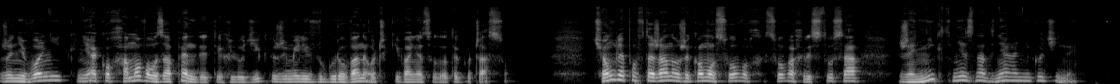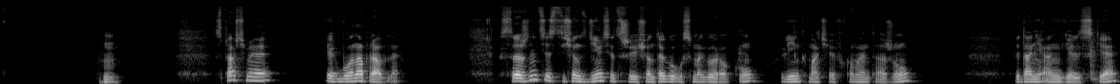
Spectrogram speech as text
że niewolnik niejako hamował zapędy tych ludzi, którzy mieli wygórowane oczekiwania co do tego czasu. Ciągle powtarzano rzekomo słowo, słowa Chrystusa, że nikt nie zna dnia ani godziny. Hm. Sprawdźmy, jak było naprawdę. W Strażnicy z 1968 roku, link macie w komentarzu, wydanie angielskie,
